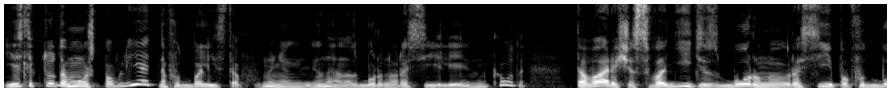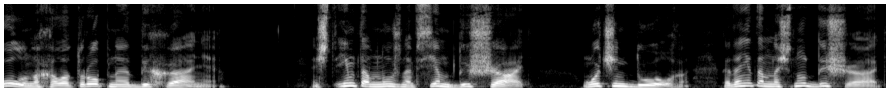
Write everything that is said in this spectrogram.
Если кто-то может повлиять на футболистов, ну, не, не знаю, на сборную России или на кого-то, товарищи, сводите сборную России по футболу на холотропное дыхание. Значит, им там нужно всем дышать. Очень долго. Когда они там начнут дышать.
